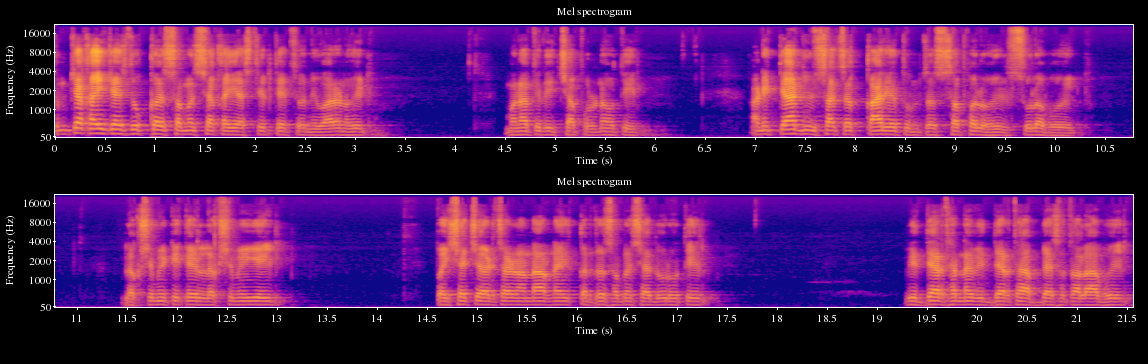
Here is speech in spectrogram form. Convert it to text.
तुमच्या काही ज्या दुःख समस्या काही असतील त्याचं निवारण होईल. मनातील इच्छा पूर्ण होतील आणि त्या दिवसाचं कार्य तुमचं सफल होईल सुलभ होईल. लक्ष्मी टिकेल लक्ष्मी येईल. पैशाची अडचण येणार नाही कर्ज समस्या दूर होतील. विद्यार्थ्यांना विद्यार्थ अभ्यासाचा लाभ होईल.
